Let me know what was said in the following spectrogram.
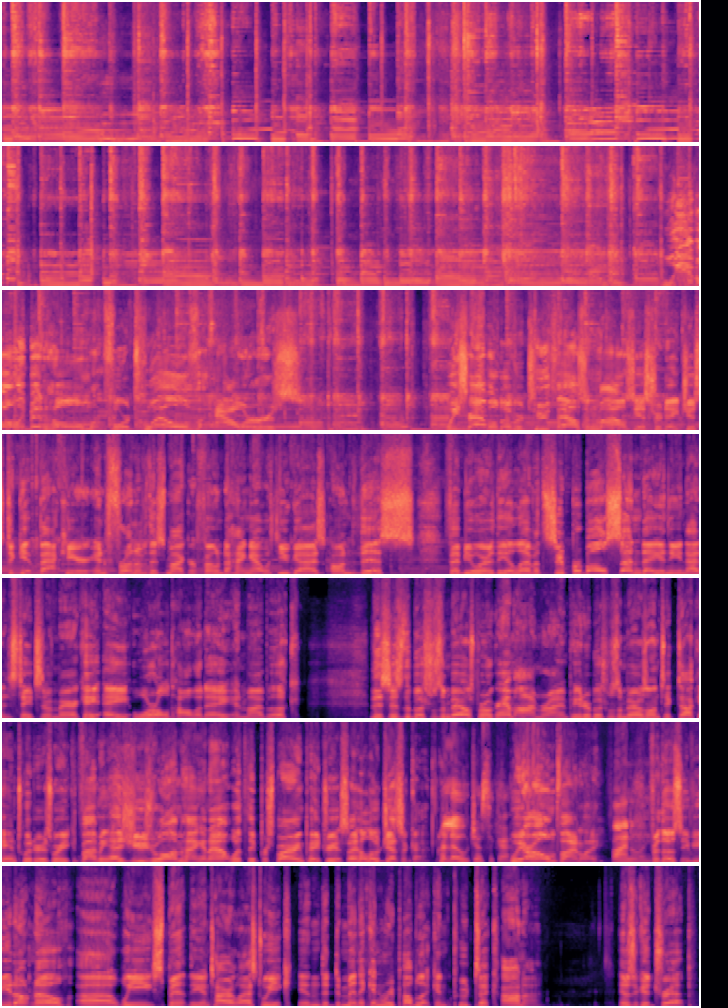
We have only been home for 12 hours. Traveled over 2,000 miles yesterday just to get back here in front of this microphone to hang out with you guys on this February the 11th, Super Bowl Sunday in the United States of America, a world holiday in my book. This is the Bushels and Barrels program. I'm Ryan Peter. Bushels and Barrels on TikTok and Twitter is where you can find me as usual. I'm hanging out with the perspiring patriot. Say hello, Jessica. Hello, Jessica. We are home finally. Finally. For those of you who don't know, uh, we spent the entire last week in the Dominican Republic in Punta Cana. It was a good trip.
